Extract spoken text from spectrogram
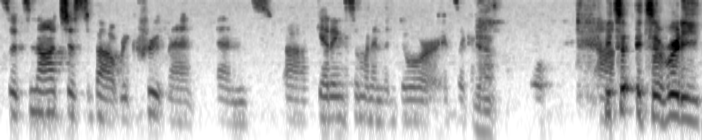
so it's not just about recruitment and uh, getting someone in the door. It's like yeah. whole, um, it's a it's a really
